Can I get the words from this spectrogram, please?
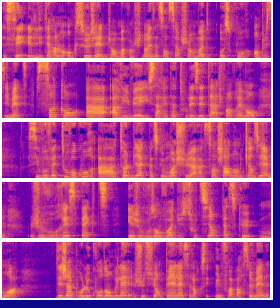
C'est littéralement anxiogène. Genre moi quand je suis dans les ascenseurs, je suis en mode au secours. En plus ils mettent 5 ans à arriver, ils s'arrêtent à tous les étages. Enfin vraiment, si vous faites tous vos cours à Tolbiac parce que moi je suis à Saint-Charles dans le 15e, je vous respecte et je vous envoie du soutien parce que moi, Déjà pour le cours d'anglais, je suis en PLS alors que c'est une fois par semaine.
